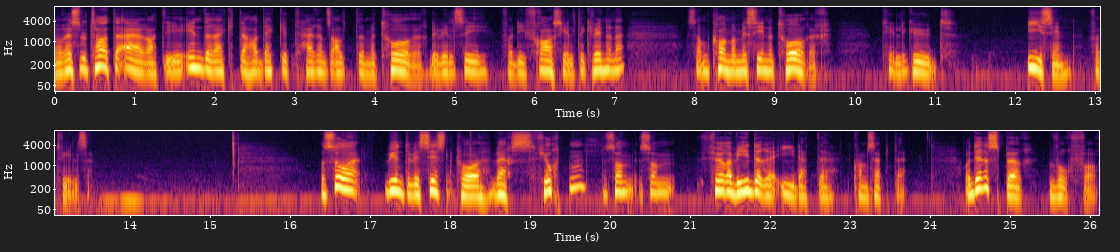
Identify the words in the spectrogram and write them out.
Og Resultatet er at de indirekte har dekket Herrens alter med tårer, det vil si for de fraskilte kvinnene som kommer med sine tårer til Gud i sin fortvilelse. Og så begynte vi sist på vers 14, som, som fører videre i dette konseptet. Og dere spør hvorfor.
